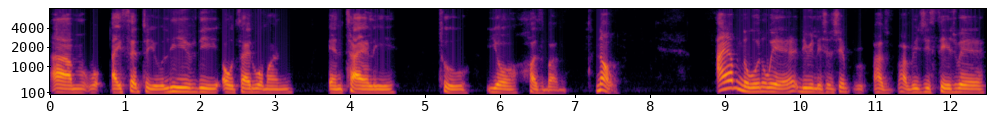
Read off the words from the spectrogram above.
um, I said to you, leave the outside woman entirely to your husband. Now, I have known where the relationship has have reached a stage where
